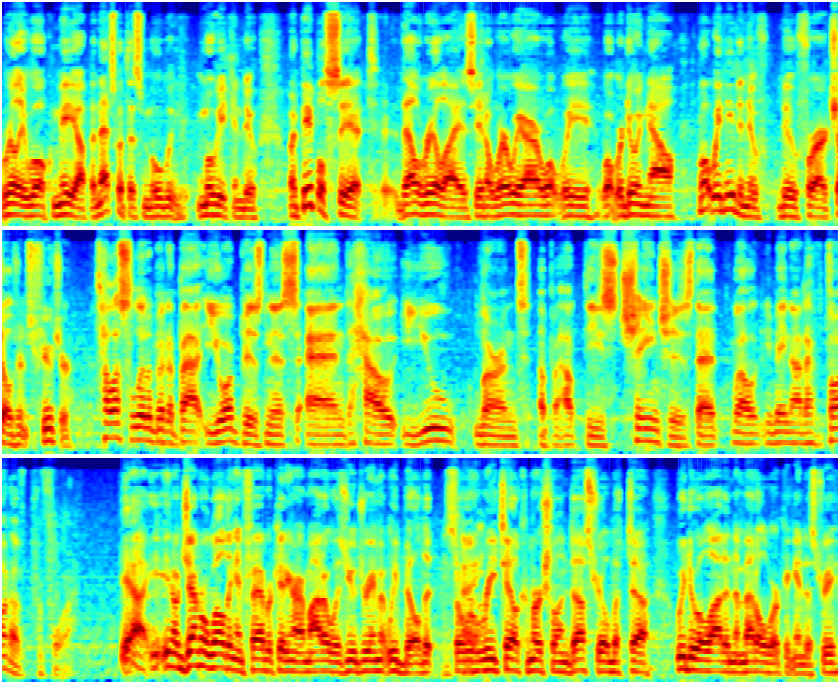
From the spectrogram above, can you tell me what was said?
really woke me up and that's what this movie movie can do. When people see it they'll realize you know where we are what we what we're doing now what we need to do, do for our children's future. Tell us a little bit about your business and how you learned about these changes that well you may not have thought of before yeah, you know, general welding and fabricating, our motto was you dream it, we build it. So Okay. we're retail, commercial, industrial, but uh, we do a lot in the metalworking industry.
